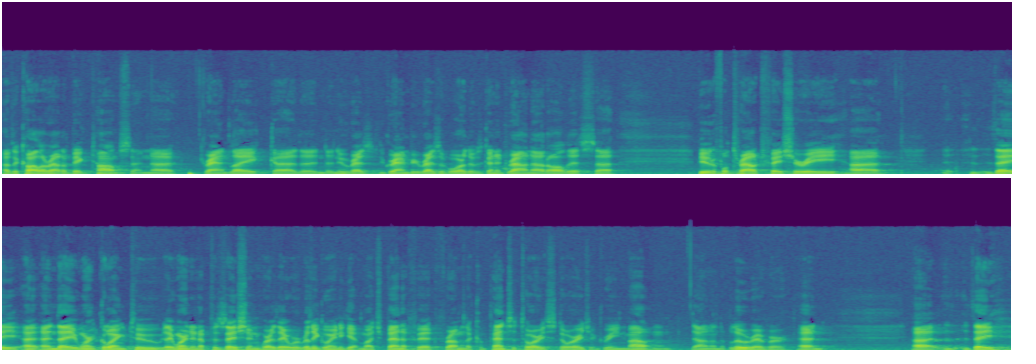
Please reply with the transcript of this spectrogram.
of the Colorado Big Thompson, uh, Grand Lake, uh, the, the new res the Granby Reservoir that was going to drown out all this uh, beautiful trout fishery. Uh, they uh, and they weren't going to they weren't in a position where they were really going to get much benefit from the compensatory storage at Green Mountain down on the Blue River and they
